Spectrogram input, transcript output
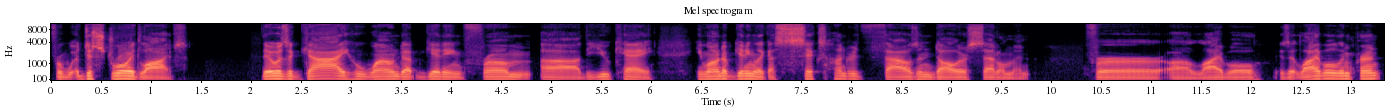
for destroyed lives. There was a guy who wound up getting from uh, the UK, he wound up getting like a $600,000 settlement for uh, libel. Is it libel in print?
